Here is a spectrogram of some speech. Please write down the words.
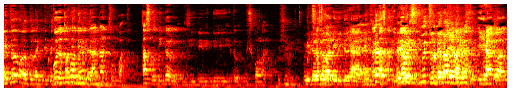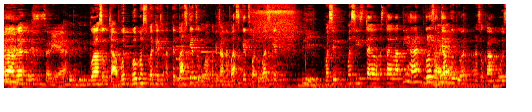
gitu kalau tuh lagi di gue datang kok jadi ganan sumpah. Tas gue tinggal di, di, di, itu di sekolah. Widodo di Widodo iya, ya. tas gue Tadi tinggal. mau disebut iya gue gue agak sorry ya. Gue langsung cabut. Gue masih pakai latihan basket sumpah. Pakai celana basket sepatu basket. Masih masih style style latihan. Gue langsung Iya, iya. cabut gue langsung kampus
